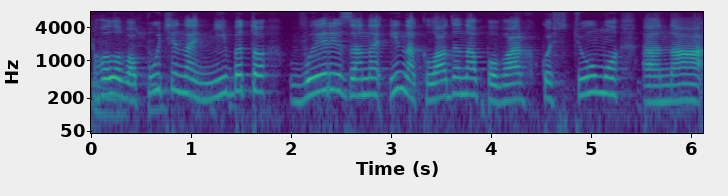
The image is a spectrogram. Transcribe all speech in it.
голова Путіна нібито вирізана і накладена поверх костюму е, на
